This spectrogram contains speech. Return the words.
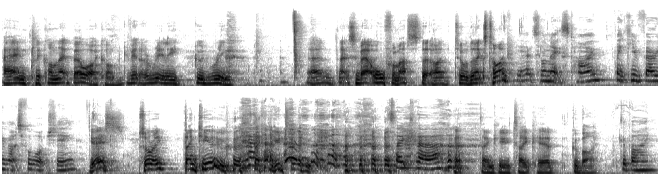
and click on that bell icon. Give it a really good ring. And that's about all from us. That until the next time. Yeah, until next time. Thank you very much for watching. Yes. Sorry. Thank you. Thank you too. Take care. Thank you. Take care. Goodbye. Goodbye.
